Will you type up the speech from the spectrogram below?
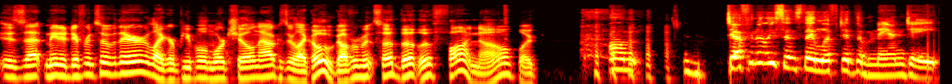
is that made a difference over there? Like, are people more chill now because they're like, "Oh, government said that that's fine now." Like, um definitely since they lifted the mandate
